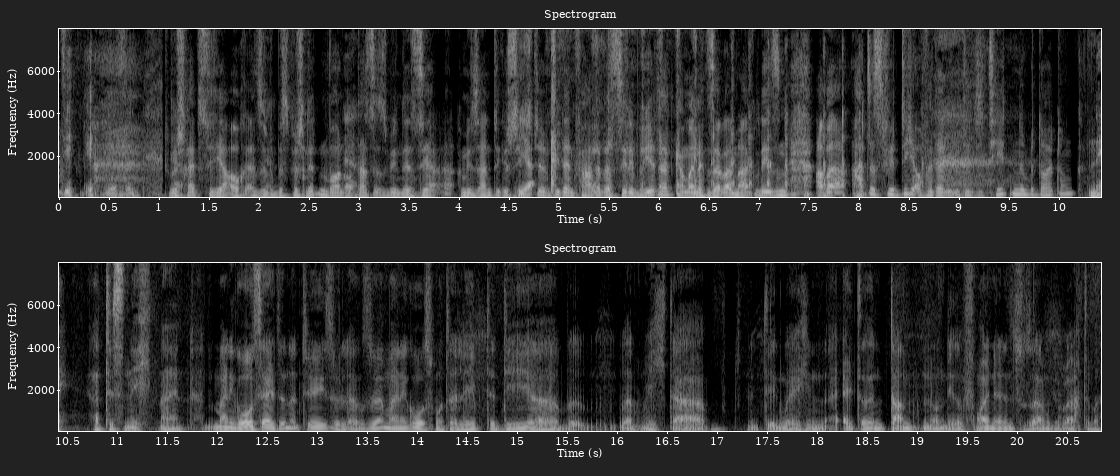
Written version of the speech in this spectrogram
wir sind, Du beschreibst dich ja auch, also du bist beschnitten worden. Auch Ja. das ist eine sehr amüsante Geschichte. Ja. Wie dein Vater das zelebriert hat, kann man ja selber nachlesen. Aber hat es für dich auch für deine Identität eine Bedeutung? Nee, hat es nicht, nein. Meine Großeltern natürlich, solange so meine Großmutter lebte, die äh, hat mich da mit irgendwelchen älteren Tanten und ihre Freundinnen zusammengebracht. Aber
